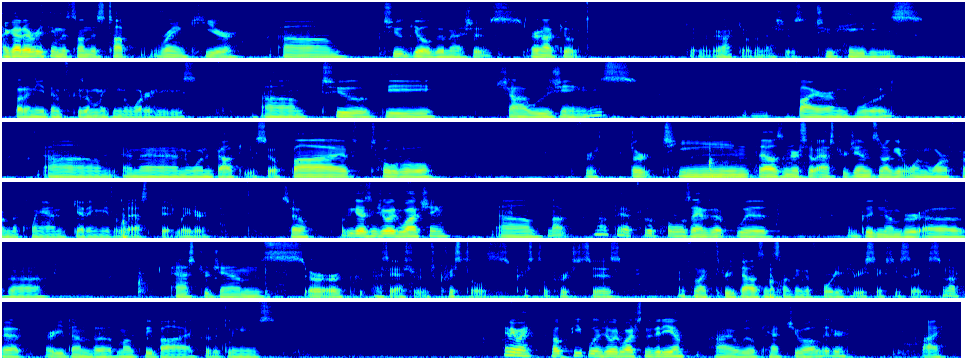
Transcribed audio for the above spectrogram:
I got everything that's on this top rank here. Um, two Gilgameshes, or not Gil, Gil they're not Gilgameshes, two Hades, but I need them because I'm making the water Hades. Um, two of the Sha Wu Jings, fire and wood. Um, and then one Valky. So five total for 13,000 or so Astro Gems, and I'll get one more from the clan, getting me the last bit later. So, hope you guys enjoyed watching. Um, not not bad for the polls. I ended up with a good number of uh, Astro Gems, or, or I say Astro Gems, crystals, crystal purchases. Went from like 3,000 something to 4366. So not bad. Already done the monthly buy for the gleams. Anyway, hope people enjoyed watching the video. I will catch you all later. Bye.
